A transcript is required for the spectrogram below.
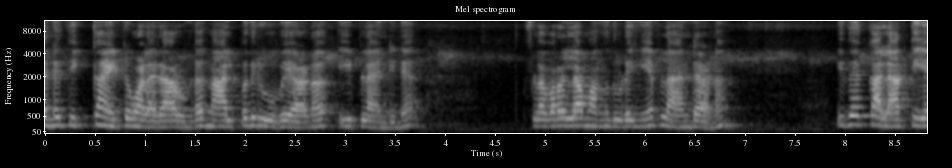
തന്നെ തിക്കായിട്ട് വളരാറുണ്ട്. നാൽപ്പത് രൂപയാണ് ഈ പ്ലാന്റിന്. ഫ്ലവറെല്ലാം വന്നു തുടങ്ങിയ പ്ലാന്റാണ് ഇത് കലാത്തിയ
